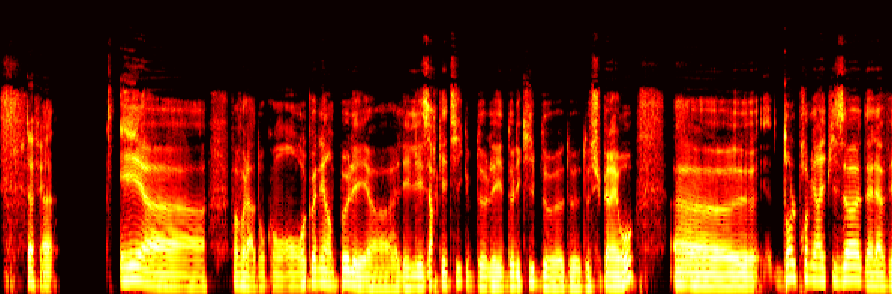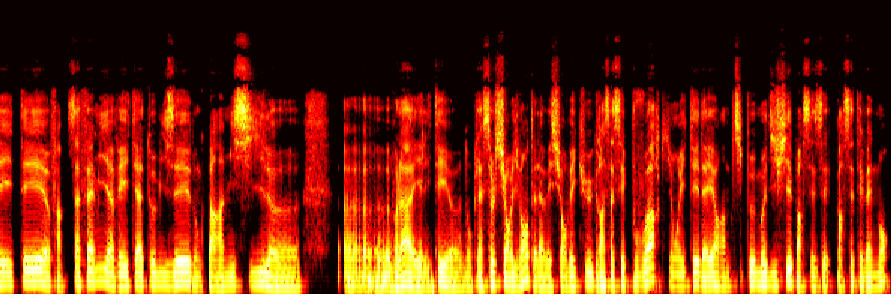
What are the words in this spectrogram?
Tout à fait. Et euh, enfin voilà, donc on, on, reconnaît un peu les, euh, les, les, archétypes de l'équipe de, de, de super-héros. Euh, dans le premier épisode, elle avait été, enfin sa famille avait été atomisée donc par un missile. Euh, euh voilà, et elle était euh, donc la seule survivante. Elle avait survécu grâce à ses pouvoirs qui ont été d'ailleurs un petit peu modifiés par, ces, par cet événement.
